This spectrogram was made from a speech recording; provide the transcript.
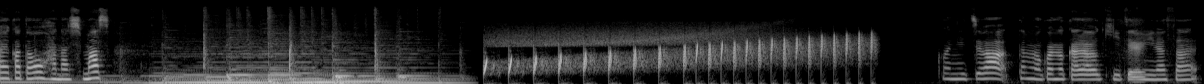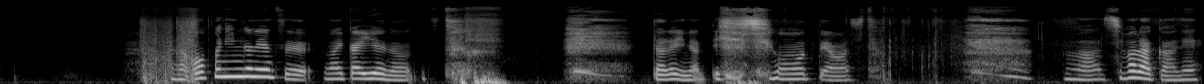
え方を話します。こんにちは。たまこのからを聞いてる皆さん。あのオープニングのやつ毎回言うのちょっとだるいなって一瞬思ってました。まあしばらくはね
